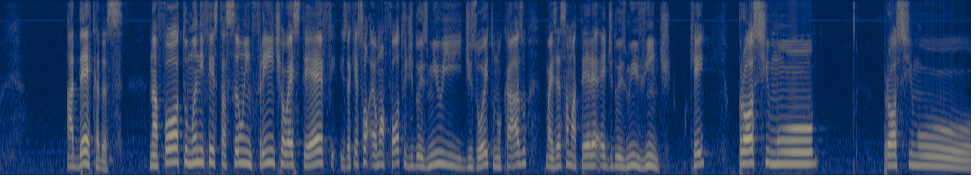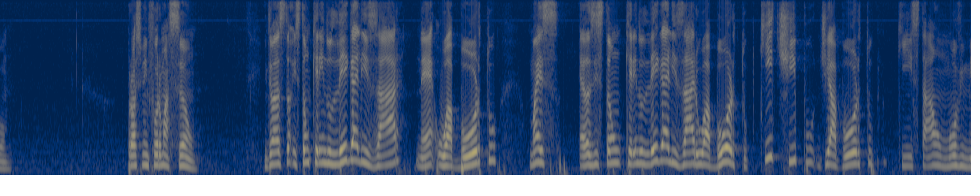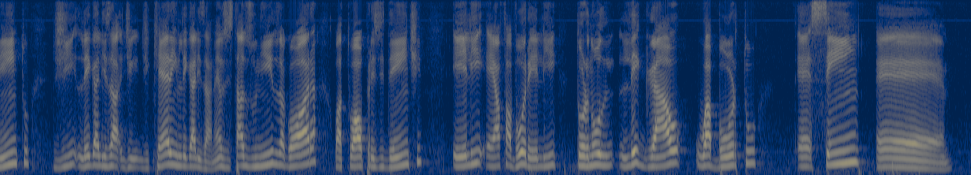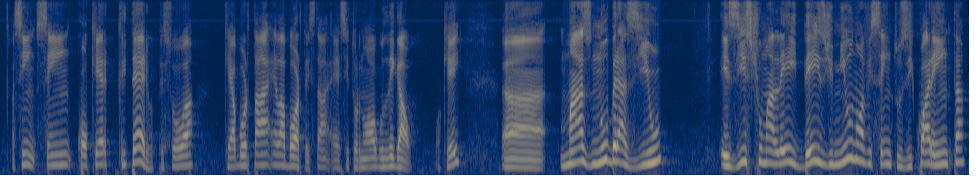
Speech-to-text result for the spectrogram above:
há décadas. Na foto, manifestação em frente ao STF. Isso aqui é, só, é uma foto de 2018, no caso, mas essa matéria é de 2020, ok? Próximo. Próximo. Próxima informação. Então elas estão querendo legalizar né, o aborto, mas elas estão querendo legalizar o aborto. Que tipo de aborto que está um movimento de legalizar, de, de querem legalizar, né? Os Estados Unidos agora, o atual presidente, ele é a favor, ele tornou legal o aborto é, sem, é, assim, sem qualquer critério. A pessoa quer abortar, ela aborta, está, é, se tornou algo legal, ok? Uh, mas no Brasil existe uma lei desde 1940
